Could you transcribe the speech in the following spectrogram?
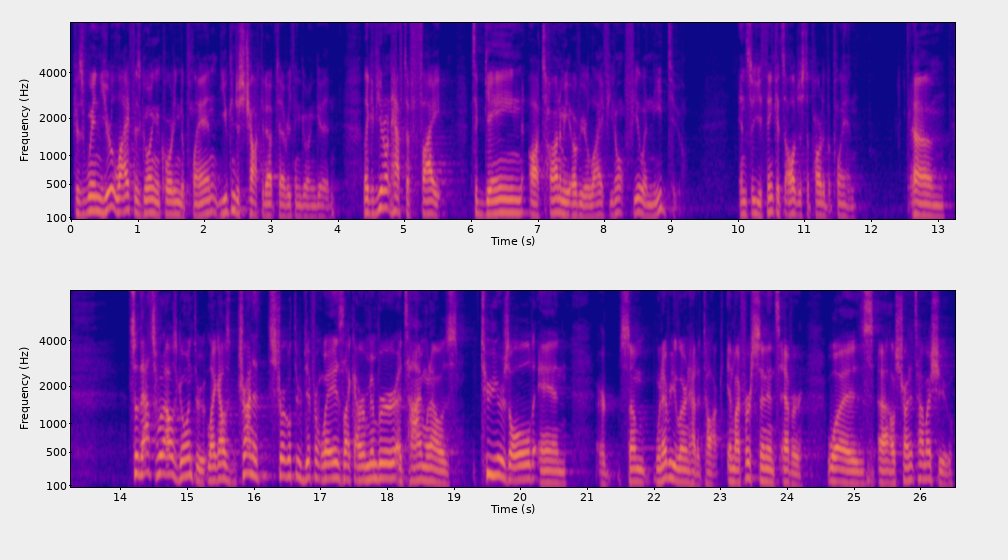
Because when your life is going according to plan, you can just chalk it up to everything going good. Like if you don't have to fight to gain autonomy over your life, you don't feel a need to. And so you think it's all just a part of the plan. Um, so that's what I was going through. Like I was trying to struggle through different ways. Like I remember a time when I was two years old and or some whenever you learn how to talk. And my first sentence ever was uh, I was trying to tie my shoe,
